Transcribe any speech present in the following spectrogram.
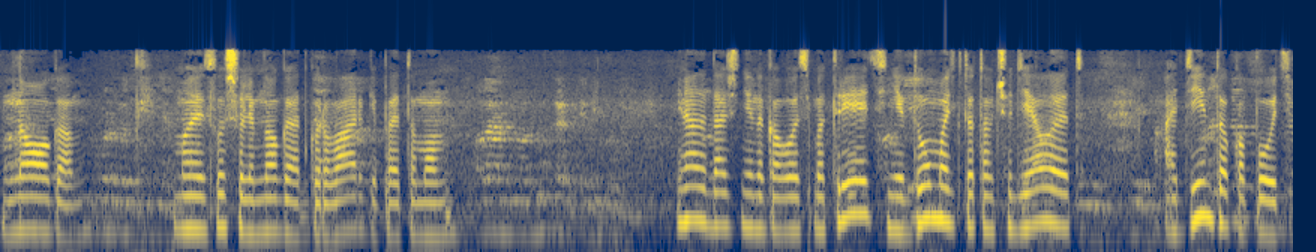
Много. Мы слышали многое от Гурварги, поэтому не надо даже ни на кого смотреть, не думать, кто там что делает. Один только путь.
